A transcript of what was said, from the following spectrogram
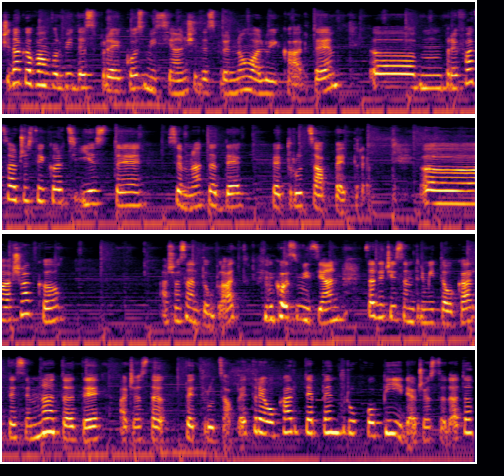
Și dacă v-am vorbit despre Cosmisian și despre noua lui carte, uh, prefața acestei cărți este semnată de Petruța Petre. Uh, așa că, așa s-a întâmplat, Cosmisian s-a decis să-mi trimită o carte semnată de această Petruța Petre, o carte pentru copii de această dată,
